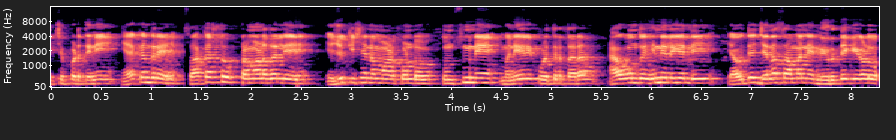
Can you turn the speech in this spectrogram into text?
ಇಚ್ಛೆ ಪಡ್ತೀನಿ ಯಾಕಂದ್ರೆ ಸಾಕಷ್ಟು ಪ್ರಮಾಣದಲ್ಲಿ ಎಜುಕೇಶನ್ ಮಾಡಿಕೊಂಡು ಸುಮ್ ಸುಮ್ಮನೆ ಮನೆಯಲ್ಲಿ ಕುಳಿತಿರ್ತಾರ. ಆ ಒಂದು ಹಿನ್ನೆಲೆಯಲ್ಲಿ ಯಾವುದೇ ಜನಸಾಮಾನ್ಯ ನಿರುದ್ಯೋಗಿಗಳು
